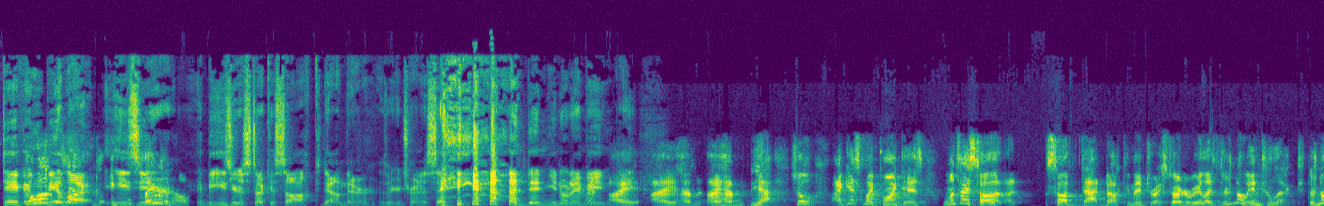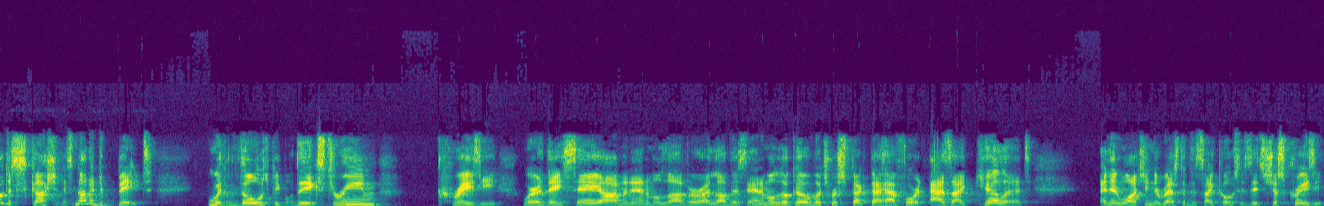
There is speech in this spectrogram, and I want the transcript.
Dave, it would be a lot go- play with an easier. It'd be easier to stuck a sock down there, is what you're trying to say. then you know what I mean? I I have I have yeah. So I guess my point is once I saw uh, saw that documentary, I started to realize there's no intellect, there's no discussion, it's not a debate with those people. The extreme crazy where they say I'm an animal lover, I love this animal, look how much respect I have for it as I kill it, and then watching the rest of the psychosis, it's just crazy.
